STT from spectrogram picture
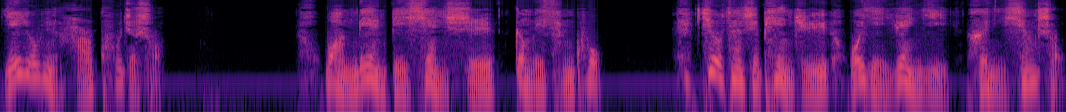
也有女孩哭着说：“网恋比现实更为残酷，就算是骗局，我也愿意和你相守。”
